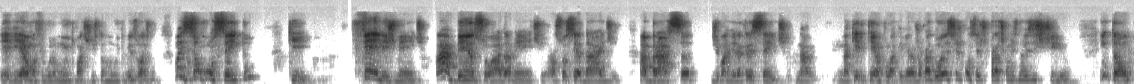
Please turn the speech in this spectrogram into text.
ele é uma figura muito machista, muito misógina. Mas isso é um conceito que, felizmente, abençoadamente, a sociedade abraça de maneira crescente. Na, naquele tempo lá que ele era jogador, esses conceitos praticamente não existiam. Então,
